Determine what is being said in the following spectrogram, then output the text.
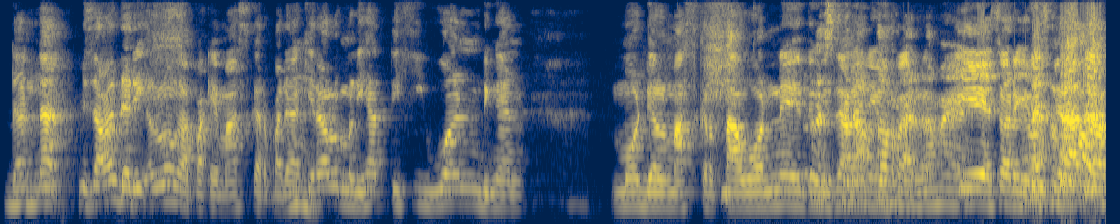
dan Nah, misalnya dari lo nggak pakai masker, pada Hmm. akhirnya lo melihat TV One dengan model masker tawonnya itu misalnya yang baru- namanya. Iya, sorry, respirator.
